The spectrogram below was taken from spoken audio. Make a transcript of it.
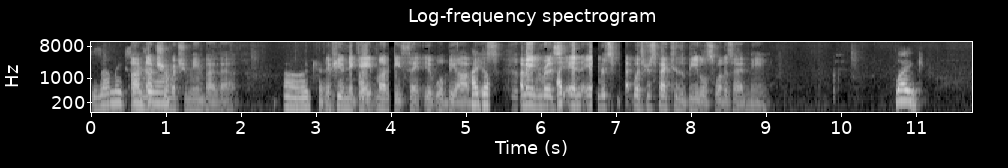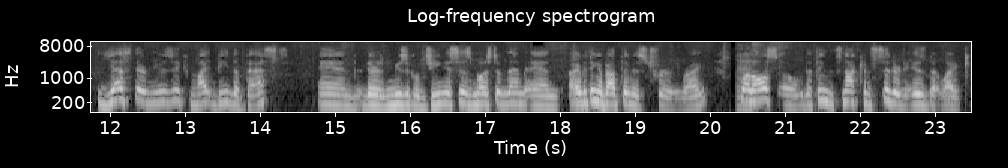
Does that make sense? I'm not sure what you mean by that. Oh, okay. If you negate money, it will be obvious. I, mean, res- I- in, in respect, with respect to the Beatles, what does that mean? like yes their music might be the best and they're musical geniuses most of them and everything about them is true right but Mhm. also the thing that's not considered is that like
